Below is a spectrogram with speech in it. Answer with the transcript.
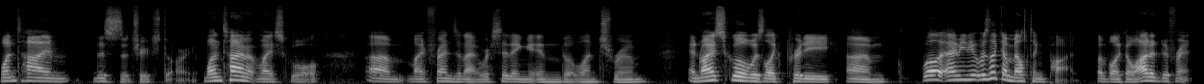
One time, this is a true story. One time at my school, um, my friends and I were sitting in the lunchroom, and my school was like pretty. Um, well, I mean, it was like a melting pot of like a lot of different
